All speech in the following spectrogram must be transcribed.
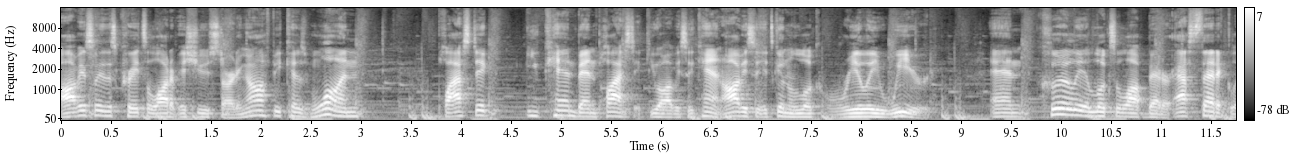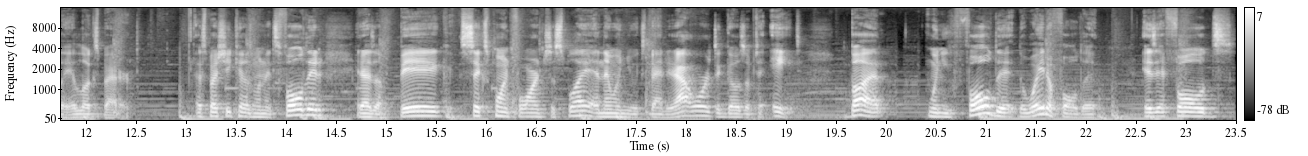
Obviously, this creates a lot of issues starting off because one, plastic, you can bend plastic. You obviously can. Obviously, it's to look really weird. And clearly, it looks a lot better. Aesthetically, it looks better. Especially because when it's folded, it has a big 6.4 inch display, and then when you expand it outwards, it goes up to 8. But when you fold it, the way to fold it is it folds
